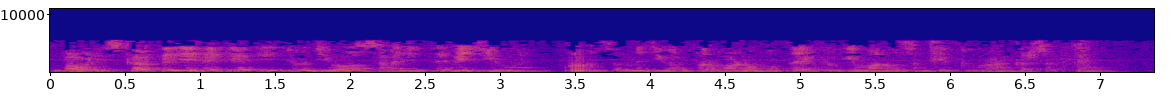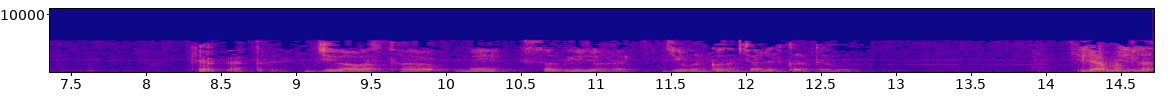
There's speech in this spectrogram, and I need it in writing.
बाबा इसका अर्थ ये है क्या कि जो जीवावस्था में जितने भी जीव हैं हाँ। सब में जीवन परमाणु होता है क्योंकि मानव संकेत को ग्रहण कर सकते हैं। क्या कहता है? जीवावस्था में सभी जो है जीवन को संचालित करते हुए। क्या मतलब?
